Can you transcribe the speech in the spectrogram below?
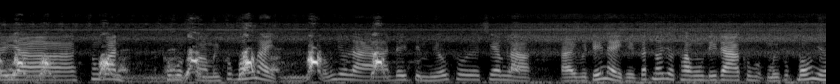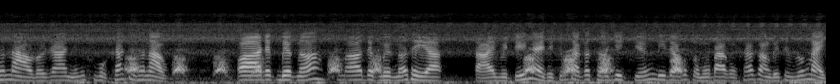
Đi uh, xung quanh khu vực uh, Mỹ Phước 4 này cũng như là đi tìm hiểu xem là tại vị trí này thì kết nối giao thông đi ra khu vực Mỹ Phước 4 như thế nào rồi ra những khu vực khác như thế nào. Và đặc biệt nữa uh, đặc biệt nữa thì uh, tại vị trí này thì chúng ta có thể di chuyển đi ra quốc lộ 13 cũng khá gần đi theo hướng này.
